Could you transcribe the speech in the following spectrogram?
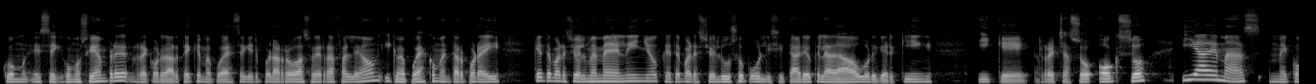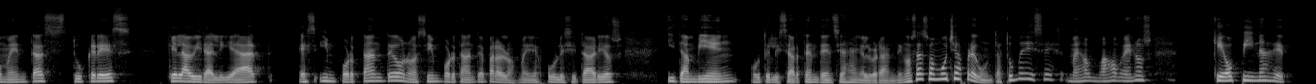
Como, eh, como, siempre, recordarte que me puedes seguir por arroba soy Rafa León y que me puedes comentar por ahí qué te pareció el meme del niño, qué te pareció el uso publicitario que le ha dado Burger King y que rechazó Oxo. Y además me comentas, ¿tú crees que la viralidad es importante o no es importante para los medios publicitarios y también utilizar tendencias en el branding? O sea, son muchas preguntas. Tú me dices más o menos qué opinas de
